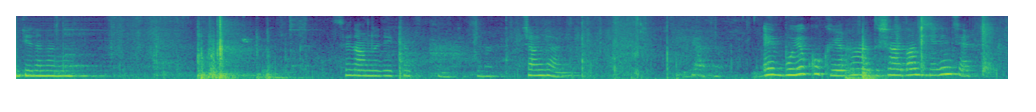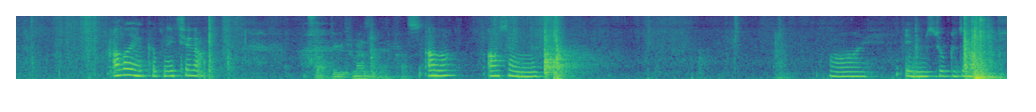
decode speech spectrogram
Su gelen anne. Selamünaleyküm. Can geldi. Ev boya kokuyor ha dışarıdan gelince. Al ayakkabını içeri al. Bu saatte götürmez de kas. Al al. Al sen yine. Ay evimiz çok güzel olmuş.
